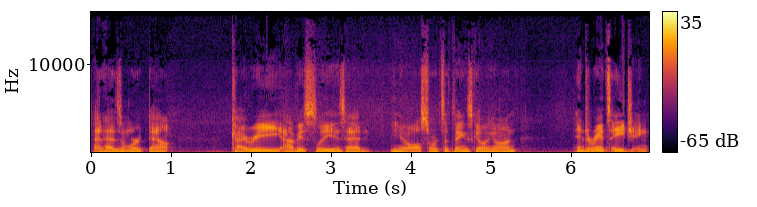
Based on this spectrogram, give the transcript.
That hasn't worked out. Kyrie obviously has had you know all sorts of things going on, and Durant's aging,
